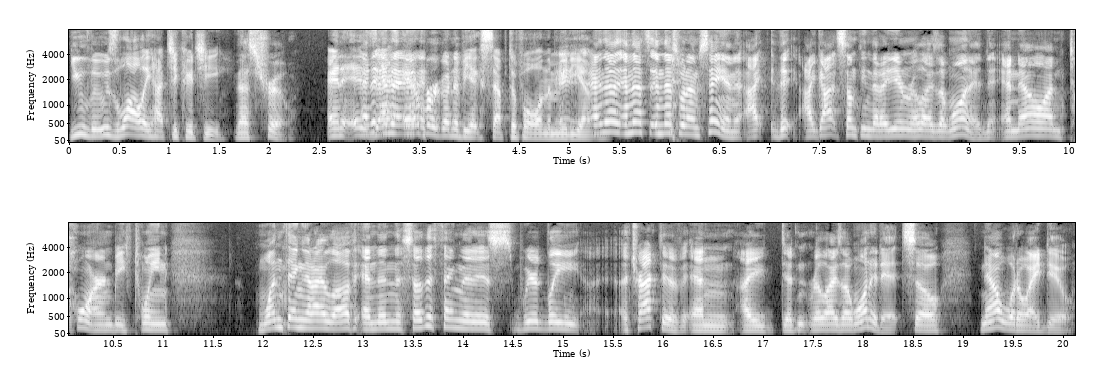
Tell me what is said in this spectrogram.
You lose Lolly Hachikuji. That's true. And is And- that and- and- ever going to be acceptable in the medium? And, that, and that's and that's what I'm saying. I th- I got something that I didn't realize I wanted, and now I'm torn between one thing that I love and then this other thing that is weirdly attractive, and I didn't realize I wanted it. So now what do I do?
